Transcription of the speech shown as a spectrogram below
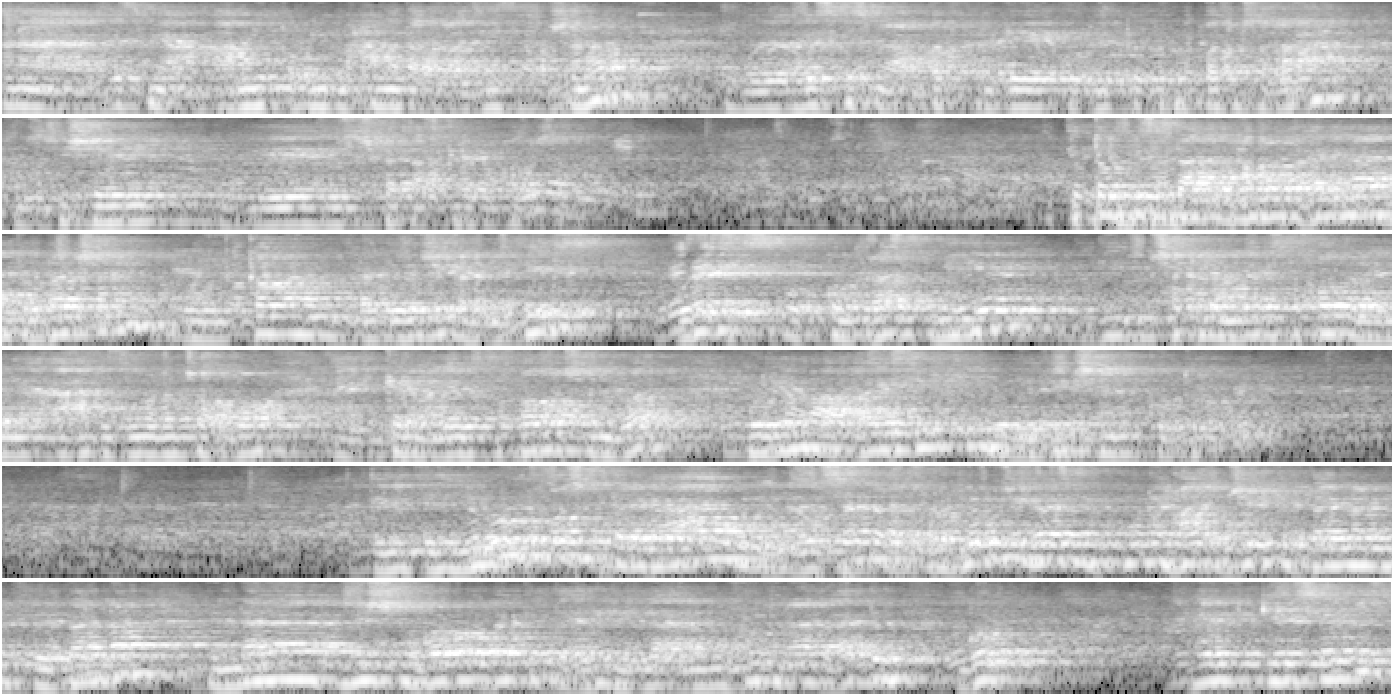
أنا اسمي عميد طبيب محمد عبد العزيز أبو شنب ورئيس قسم العلاقات الخارجية بكلية طب القوات المسلحه واستشاري بمستشفيات عسكرية بالقوات المسلحه التوبكس بتاعت المحاضرة بتاعتنا introduction والكومن radiological mistakes وريسكس اوف كونتراست ميديا دي بشكل عليها باستفاضه لأن أحد الزملاء إن شاء الله هيتكلم عليها باستفاضة عشان الوقت. والام ار اي سيفتي والانفكشن كنترول النور الفوسفيت يا جماعة أو السنتر في لازم يكون الهاي اوبجيكتيف دايما في بالنا. إن أنا مش مجرد بكتب تقرير لا أنا المفروض إن أنا بقدم جزء health care service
